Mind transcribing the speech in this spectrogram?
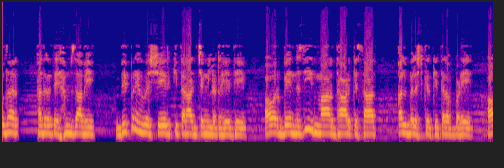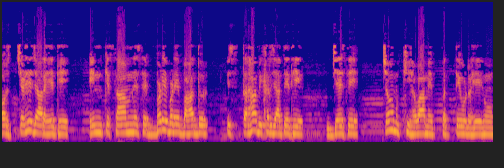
ادھر حضرت حمزہ بھی بھپرے ہوئے شیر کی طرح جنگ لڑ رہے تھے اور بے نظیر مار دھاڑ کے ساتھ قلب لشکر کی طرف بڑھے اور چڑھے جا رہے تھے۔ ان کے سامنے سے بڑے بڑے بہادر اس طرح بکھر جاتے تھے جیسے چومکھی ہوا میں پتے اڑ رہے ہوں۔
